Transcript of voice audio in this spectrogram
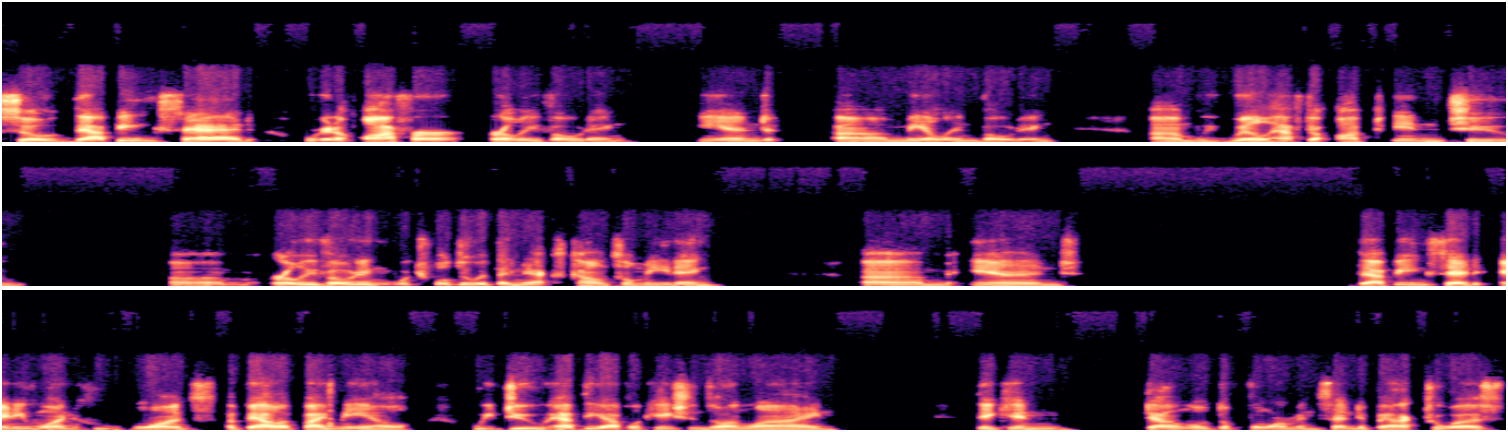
So, that being said, we're going to offer early voting and um, mail in voting. Um, we will have to opt into um, early voting, which we'll do at the next council meeting. Um, and that being said, anyone who wants a ballot by mail, we do have the applications online. They can download the form and send it back to us,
